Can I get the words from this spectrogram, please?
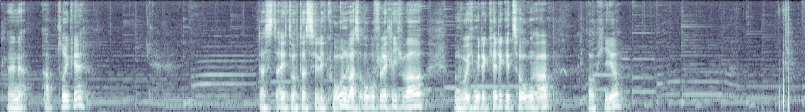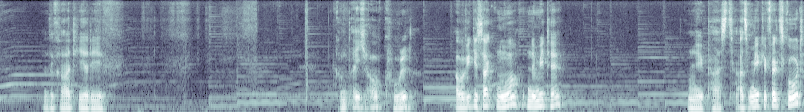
kleine Abdrücke. Das ist eigentlich durch das Silikon, was oberflächlich war und wo ich mit der Kette gezogen habe. Auch hier. Also gerade hier die kommt eigentlich auch cool. Aber wie gesagt, nur in der Mitte. Ne, passt. Also mir gefällt es gut.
